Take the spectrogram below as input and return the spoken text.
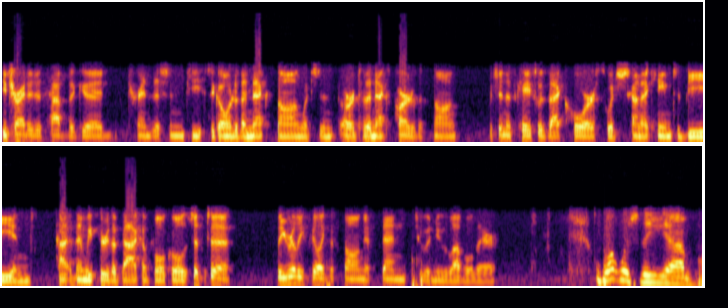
you try to just have the good transition piece to go into the next song, which is, or to the next part of the song which in this case was that chorus, which kind of came to be, and then we threw the backup vocals just to so you really feel like the song ascends to a new level there. What was the? Um,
